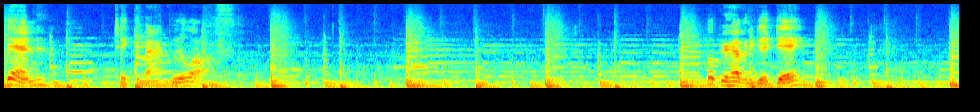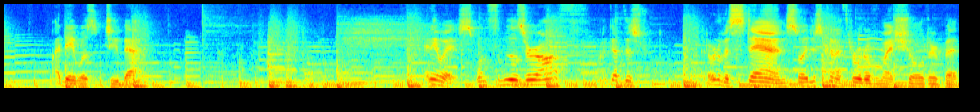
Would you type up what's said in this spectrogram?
Then, take the back wheel off. Hope you're having a good day. My day wasn't too bad. Anyways, once the wheels are off, I got this Don't have a stand, so I just kind of throw it over my shoulder, but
